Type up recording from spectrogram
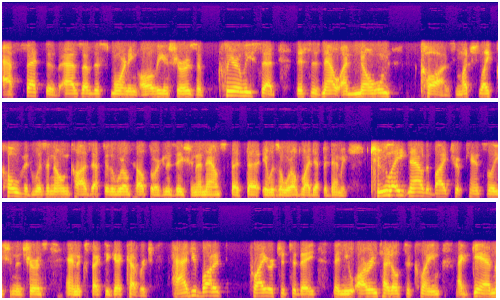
effective as of this morning, all the insurers have clearly said this is now a known cause, much like COVID was a known cause after the World Health Organization announced that uh, it was a worldwide epidemic. Too late now to buy trip cancellation insurance and expect to get coverage. Had you bought it prior to today, then you are entitled to claim again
